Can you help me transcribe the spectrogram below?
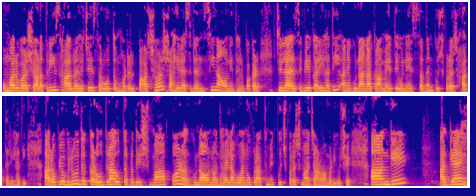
ઉંમર વર્ષ અડત્રીસ હાલ રહે છે સર્વોત્તમ હોટેલ પાછળ. શાહી રેસીડેન્સીનાઓની ધરપકડ જિલ્લા એલસીબીએ કરી હતી અને ગુનાના કામે તેઓને સઘન પૂછપરછ હાથ ધરી હતી. આરોપીઓ વિરુદ્ધ કડોદરા, ઉત્તર પ્રદેશમાં પણ ગુનાઓ નોંધાયેલા હોવાનું પ્રાથમિક પૂછપરછમાં જાણવા મળ્યું છે. આ અંગે આ ગેંગ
